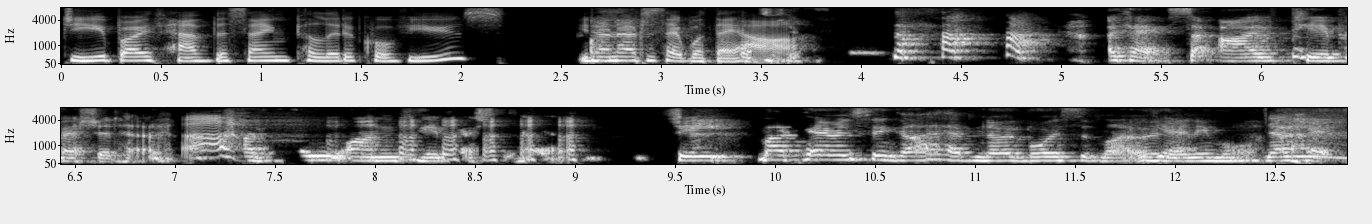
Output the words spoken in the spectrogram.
Do you both have the same political views? You don't have to say what they are. okay, so I've peer pressured her. I've full on peer pressured her. She, My parents think I have no voice of my own Yeah. anymore. okay,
